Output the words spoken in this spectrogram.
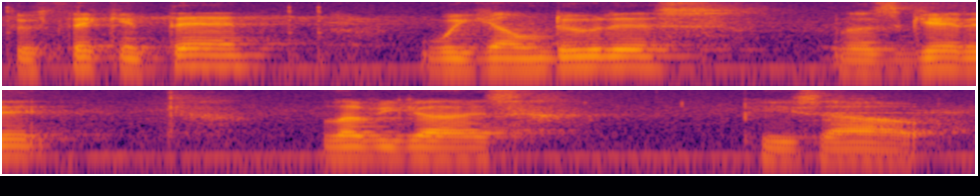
through thick and thin. We gonna do this. Let's get it. Love you guys. Peace out.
